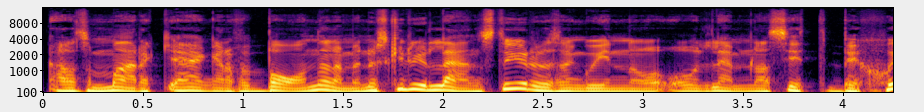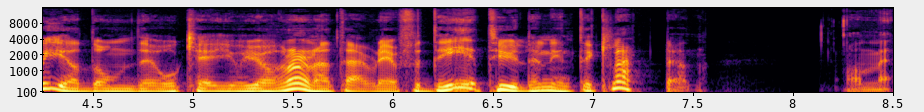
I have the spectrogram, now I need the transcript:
alltså markägarna för banorna, men nu skulle ju Länsstyrelsen gå in och, och lämna sitt besked om det är okej att göra den här tävlingen, för det är tydligen inte klart än. Ja, men.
